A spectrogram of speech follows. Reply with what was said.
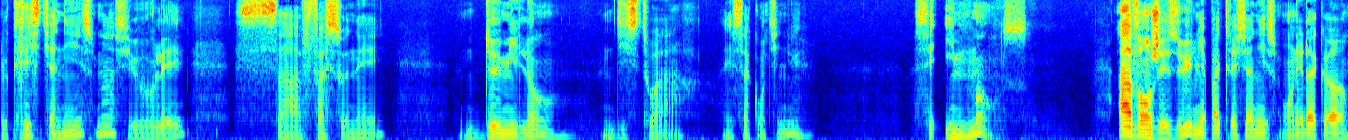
le christianisme, si vous voulez, ça a façonné 2000 ans d'histoire, et ça continue. C'est immense. Avant Jésus, il n'y a pas de christianisme, on est d'accord.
